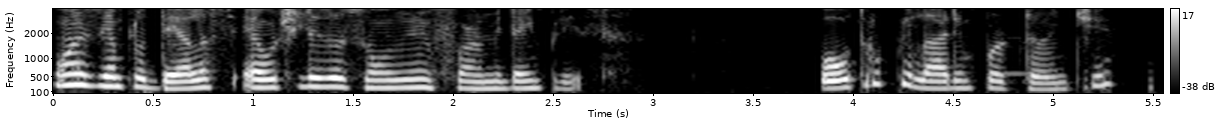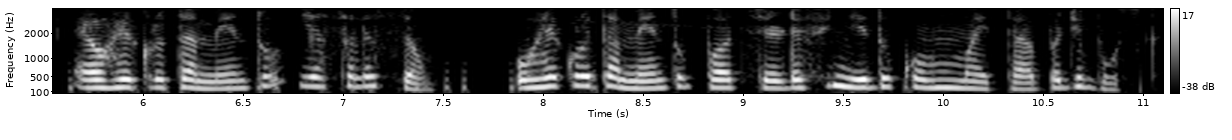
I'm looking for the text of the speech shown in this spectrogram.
um exemplo delas é a utilização do uniforme da empresa. Outro pilar importante é o recrutamento e a seleção. O recrutamento pode ser definido como uma etapa de busca,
